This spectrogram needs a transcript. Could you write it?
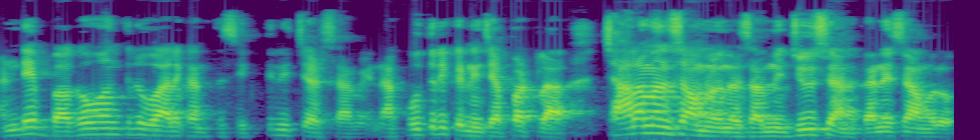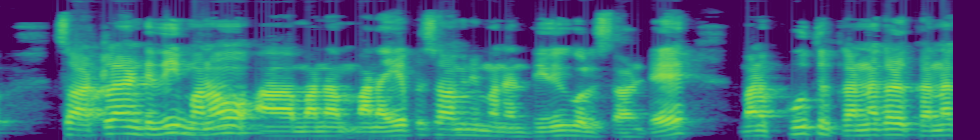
అంటే భగవంతుడు వాళ్ళకి అంత శక్తిని ఇచ్చాడు స్వామి. నా కూతురు ఇక్కడ నేను చెప్పట్లా. చాలా మంది స్వాములు ఉన్నారు స్వామి. నేను చూశాను కన్యస్వాములు. సో అట్లాంటిది మనం మన మన అయ్యప్ప స్వామిని మనం ఎంత ఉంటే అంటే మన కూతురు కన్నగడు కన్న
